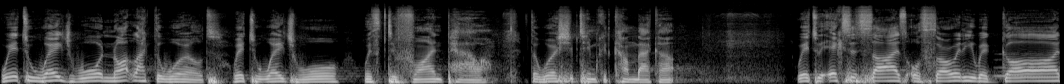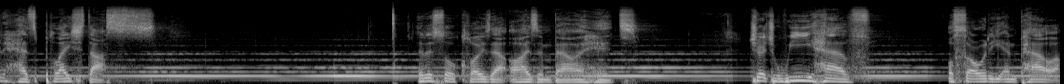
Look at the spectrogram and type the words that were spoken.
We're to wage war not like the world. We're to wage war with divine power. If the worship team could come back up. We're to exercise authority where God has placed us. Let us all close our eyes and bow our heads. Church, we have authority and power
